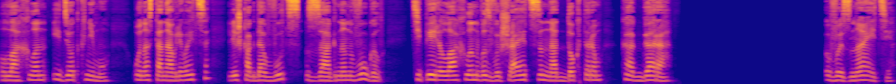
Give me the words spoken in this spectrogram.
Лахлан идет к нему. Он останавливается, лишь когда Вудс загнан в угол. Теперь Лахлан возвышается над доктором, как гора. «Вы знаете,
